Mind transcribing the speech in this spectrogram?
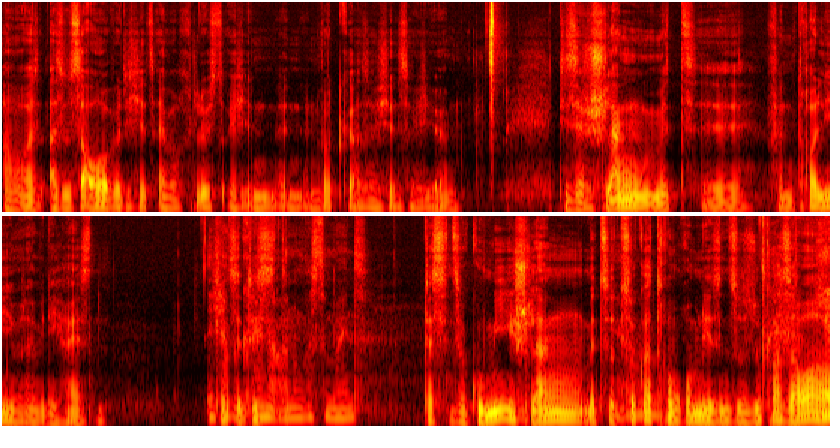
Aber also sauer würde ich jetzt einfach, löst euch in, in, in Wodka solche, solche, diese Schlangen mit äh, von Trolli oder wie die heißen. Ich Kennst habe du das? keine Ahnung, was du meinst. Das sind so Gummischlangen mit so Zucker drumrum, die sind so super sauer und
